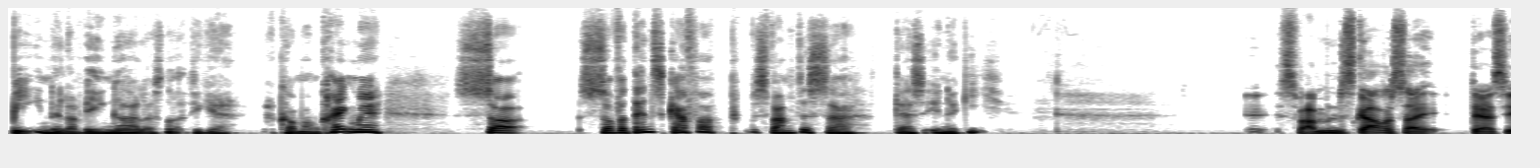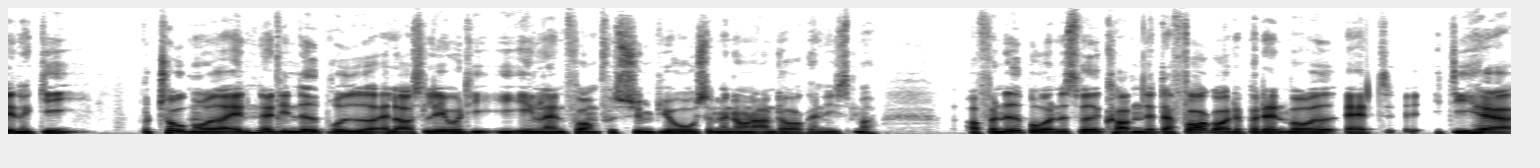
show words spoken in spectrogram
ben eller vinger eller sådan noget, de kan komme omkring med. Så, så hvordan skaffer svampene sig deres energi? Svampene skaffer sig deres energi på to måder. Enten er de nedbryder, eller også lever de i en eller anden form for symbiose med nogle andre organismer. Og for nedbrydernes vedkommende, der foregår det på den måde, at de her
